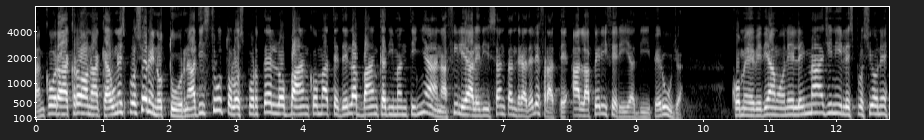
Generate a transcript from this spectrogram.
Ancora a cronaca, un'esplosione notturna ha distrutto lo sportello bancomat della Banca di Mantignana, filiale di Sant'Andrea delle Fratte alla periferia di Perugia. Come vediamo nelle immagini l'esplosione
